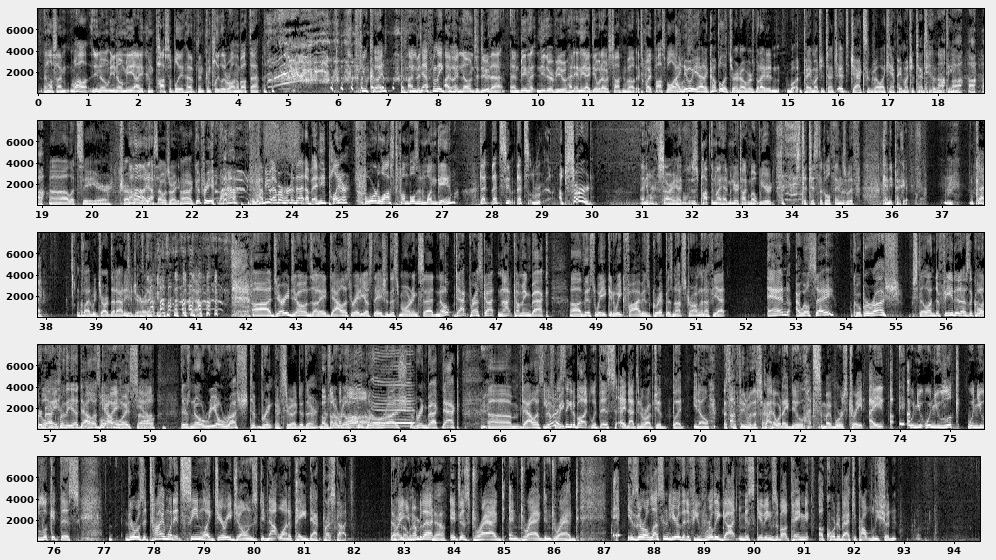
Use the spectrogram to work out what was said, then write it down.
Unless I'm well, you know, you know me. I can possibly have been completely wrong about that. you could. I've you been, definitely could. I've been known to do that, and being that neither of you had any idea what I was talking about, it's quite possible I, I was. knew he had a couple of turnovers, but I didn't pay much attention. It's Jacksonville. I can't pay much attention to that team. uh, let's see here. Trevor. Ah, yes, I was right. Ah, good for you. Wow. Have you ever heard of that of any player? Four lost fumbles in one game. That that seem, that's r- absurd. Anyway, sorry, I, it just popped in my head when you were talking about weird statistical things with Kenny Pickett. okay. I'm glad we jarred that out of you, Jared. Thank you. Uh, Jerry Jones on a Dallas radio station this morning said, "Nope, Dak Prescott not coming back uh, this week in Week Five. His grip is not strong enough yet." And I will say, Cooper Rush still undefeated as the quarterback boy. for the uh, Dallas Oh. Cowboys. So Yeah. There's no real rush to bring. Let's see what I did there. There's no real Cooper rush to bring back Dak. Um, Dallas You know this what I was thinking about with this? Uh, not to interrupt you, but you know, That's the theme of the segment. kind of what I do. That's my worst trait. I uh, when you when you look when you look at this, there was a time when it seemed like Jerry Jones did not want to pay Dak Prescott. Right? You remember that? Yeah. It just dragged and dragged and dragged. Is there a lesson here that if you've really got misgivings about paying a quarterback, you probably shouldn't?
